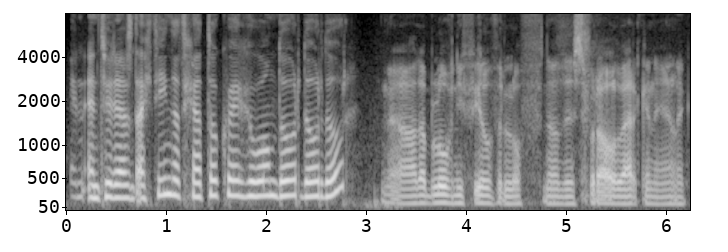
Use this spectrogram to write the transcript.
en, en 2018, dat gaat ook weer gewoon door, door, door? Ja, dat belooft niet veel verlof. Dat is vooral werken eigenlijk.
